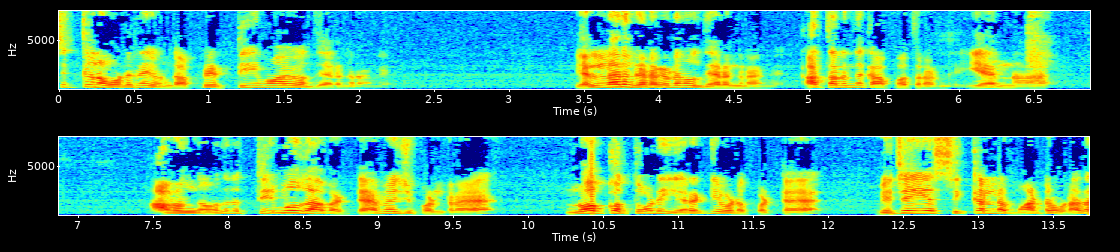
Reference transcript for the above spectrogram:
சிக்கன உடனே இவங்க அப்படியே டீமாவே வந்து இறங்குறாங்க. எல்லாரும் கடகடன்னு வந்து இறங்குறாங்க. காத்தாலேருந்து காப்பாத்துறாங்க. ஏன்னா அவங்க வந்துட்டு திமுகவை டேமேஜ் பண்ற நோக்கத்தோடு இறக்கி விடப்பட்ட விஜயை சிக்கல்ல மாட்ட விடாத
